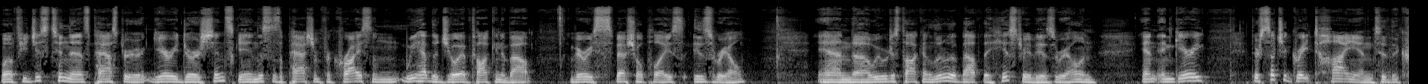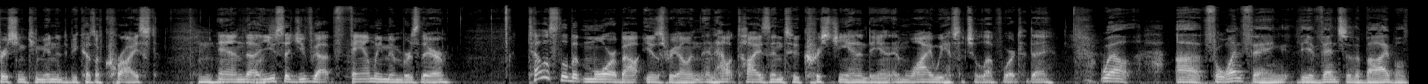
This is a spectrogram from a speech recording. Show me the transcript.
Well, if you just tuned in, it's Pastor Gary Derechinsky, and this is a passion for Christ, and we have the joy of talking about a very special place, Israel. And uh, we were just talking a little bit about the history of Israel, and, and and Gary, there's such a great tie-in to the Christian community because of Christ. Mm-hmm, and uh, you said you've got family members there. Tell us a little bit more about Israel and, and how it ties into Christianity and, and, why we have such a love for it today. Well, uh, for one thing, the events of the Bible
